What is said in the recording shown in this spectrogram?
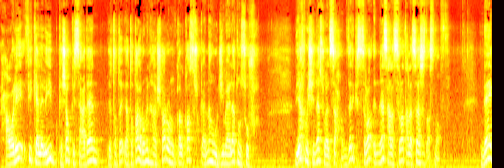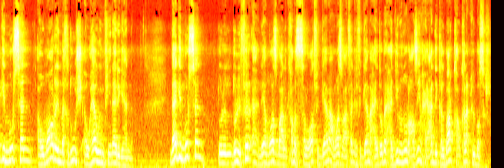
حواليه في كلاليب كشوك السعدان يتطاير منها شر كالقصر كأنه جمالات صفر. بيخمش الناس ويلسعهم. لذلك الصراط الناس على الصراط على ثلاثة اصناف ناج مرسل أو مار مخدوش أو هاو في نار جهنم. ناج مرسل دول دول الفرقة اللي هي مواظبة على الخمس صلوات في الجامع مواظبة على الفجر في الجامع هيضرب هيديله نور عظيم هيعدي كالبرق أو كلمح البصر.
